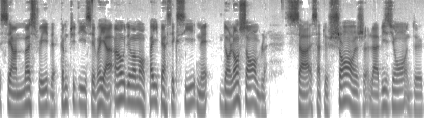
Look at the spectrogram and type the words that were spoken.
c'est un must-read. Comme tu dis, c'est vrai, il y a un ou deux moments pas hyper sexy, mais dans l'ensemble, ça, ça te change la vision de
